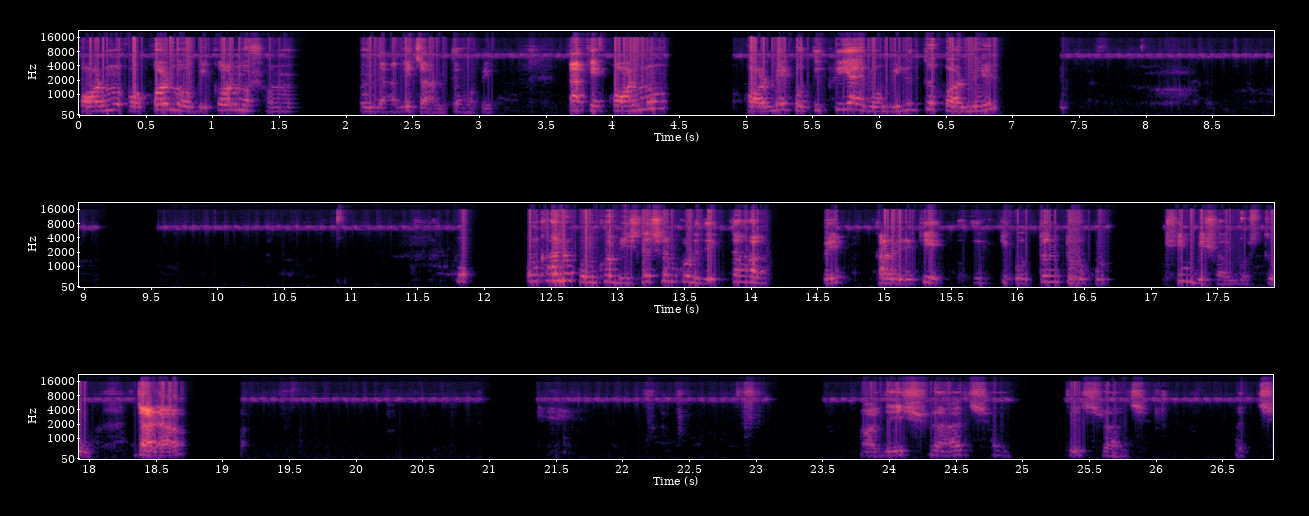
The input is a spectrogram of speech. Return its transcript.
কর্ম, অকর্ম, বিকর্ম সম্বন্ধে আগে জানতে হবে। তাকে কর্ম, কর্মের প্রতিক্রিয়া এবং বিরুদ্ধ কর্মের পুঙ্খানুপুঙ্খ বিশ্লেষণ করে দেখতে হবে, কারণ এটি একটি অত্যন্ত কঠিন বিষয়বস্তু, যারা আদেশ রাজ আদেশ রাজ। আচ্ছা।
